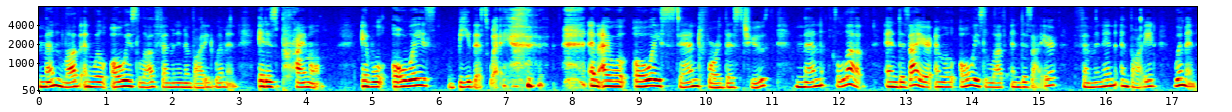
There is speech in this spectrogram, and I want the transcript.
men love and will always love feminine embodied women. It is primal. It will always be this way. and I will always stand for this truth. Men love and desire and will always love and desire feminine embodied women.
